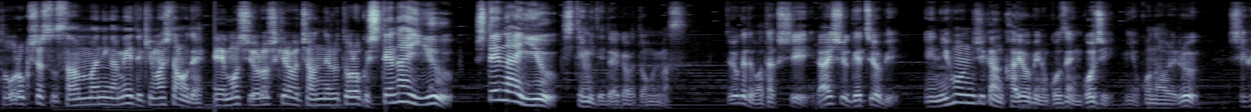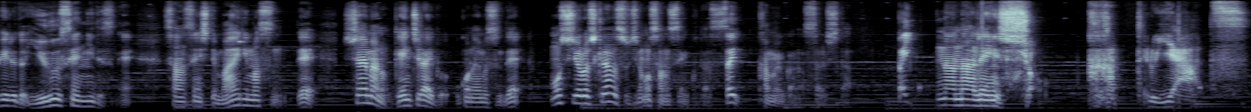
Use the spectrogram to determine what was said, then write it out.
登録者数3万人が見えてきましたので、えー、もしよろしければチャンネル登録してない you、してない you、してみていただければと思います。というわけで私、来週月曜日、えー、日本時間火曜日の午前5時に行われるシェフィールド優先にですね、参戦してまいりますんで、試合前の現地ライブを行いますんで、もしよろしければそちらも参戦ください。カメラからされした。バイ、7連勝かかってるやつ。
